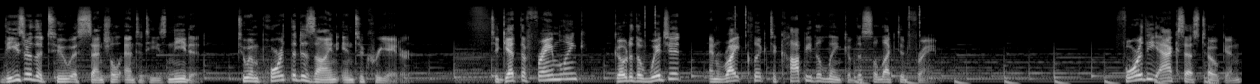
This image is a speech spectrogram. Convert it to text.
These are the two essential entities needed to import the design into Creator. To get the frame link, go to the widget and right-click to copy the link of the selected frame. For the access token,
